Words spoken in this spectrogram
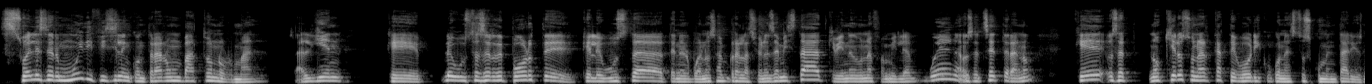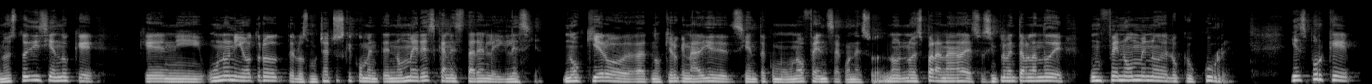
suele ser muy difícil encontrar un vato normal, alguien que le gusta hacer deporte, que le gusta tener buenas relaciones de amistad, que viene de una familia buena, o sea, etcétera, ¿no? Que, o sea, no quiero sonar categórico con estos comentarios. No estoy diciendo que, que ni uno ni otro de los muchachos que comenté no merezcan estar en la iglesia. No quiero, no quiero que nadie sienta como una ofensa con eso. No, no es para nada eso. Simplemente hablando de un fenómeno de lo que ocurre. Y es porque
